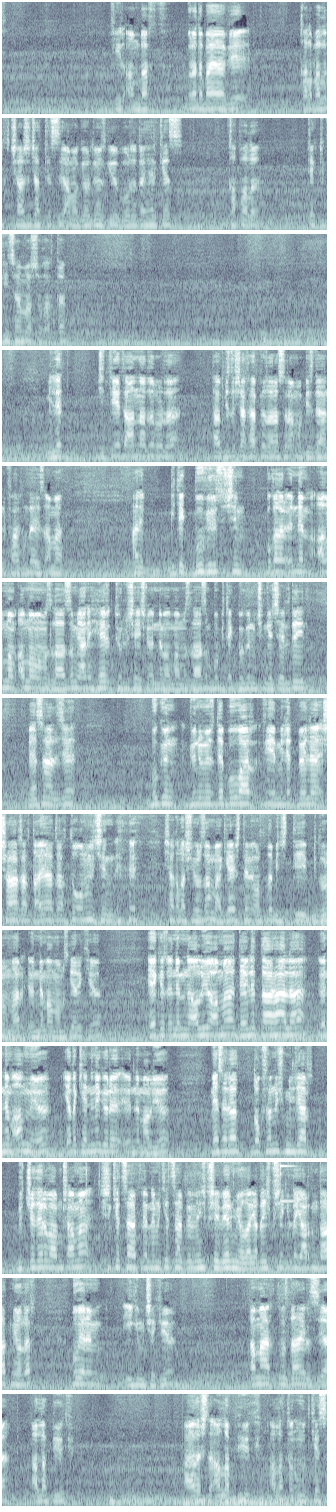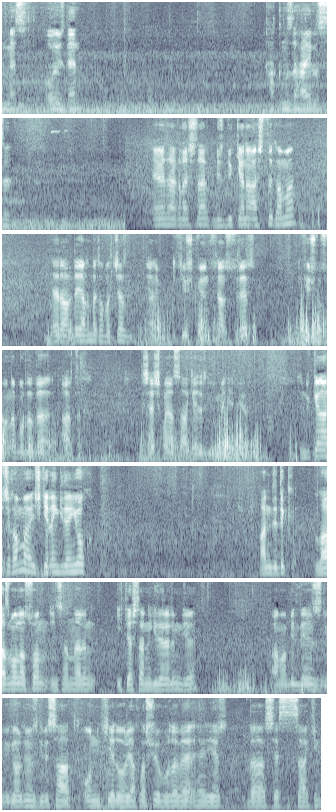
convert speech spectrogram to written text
Fir Ambacht. Burada bayağı bir kalabalık çarşı caddesi ama gördüğünüz gibi burada da herkes kapalı. Tek tük insan var sokakta. Millet ciddiyeti anladı burada. Tabii biz de şaka yapıyoruz ara sıra ama biz de hani farkındayız ama hani bir tek bu virüs için bu kadar önlem almam, almamamız lazım. Yani her türlü şey için önlem almamız lazım. Bu bir tek bugün için geçerli değil. Ben sadece bugün günümüzde bu var diye millet böyle şaha kalktı, ayağa kalktı. Onun için şakalaşıyoruz ama gerçekten ortada bir ciddi bir durum var. Önlem almamız gerekiyor. Herkes önlemini alıyor ama devlet daha hala önlem almıyor ya da kendine göre önlem alıyor. Mesela 93 milyar bütçeleri varmış ama şirket sahiplerine, mülkiyet sahiplerine hiçbir şey vermiyorlar ya da hiçbir şekilde yardım dağıtmıyorlar. Bu benim ilgimi çekiyor. Ama aklımızda hayırlısı ya. Allah büyük. Arkadaşlar Allah büyük. Allah'tan umut kesilmez. O yüzden hakkımızda hayırlısı. Evet arkadaşlar biz dükkanı açtık ama herhalde yakında kapatacağız. Yani 2-3 gün falan sürer. 2-3 gün sonra burada da artık dışarı çıkma yasağı gelir gibime geliyor. Şimdi dükkan açık ama hiç gelen giden yok. Hani dedik lazım olan son insanların ihtiyaçlarını giderelim diye. Ama bildiğiniz gibi gördüğünüz gibi saat 12'ye doğru yaklaşıyor burada ve her yer daha sessiz sakin.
